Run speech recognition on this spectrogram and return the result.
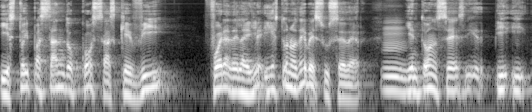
y estoy pasando cosas que vi fuera de la iglesia. Y esto no debe suceder. Y entonces, y, y- Mm.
